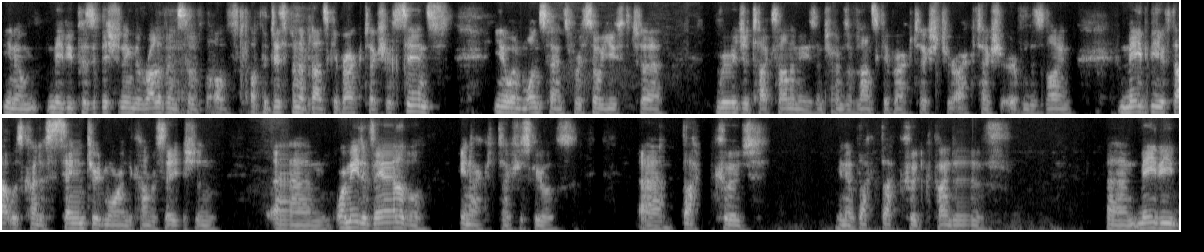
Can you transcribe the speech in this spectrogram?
you know, maybe positioning the relevance of, of, of the discipline of landscape architecture since, you know, in one sense, we're so used to rigid taxonomies in terms of landscape architecture, architecture, urban design. Maybe if that was kind of centered more in the conversation um, or made available in architecture schools, uh, that could, you know, that, that could kind of um, maybe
